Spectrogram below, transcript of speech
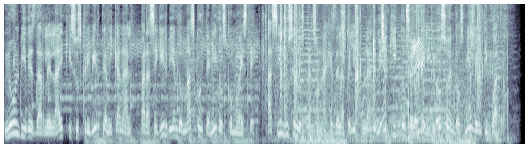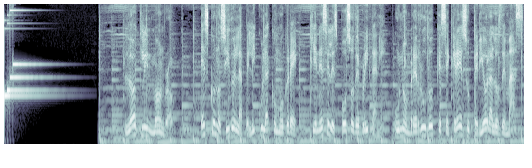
No olvides darle like y suscribirte a mi canal para seguir viendo más contenidos como este. Así lucen los personajes de la película Chiquito pero peligroso en 2024. Lachlan Monroe. Es conocido en la película como Greg, quien es el esposo de Brittany, un hombre rudo que se cree superior a los demás.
